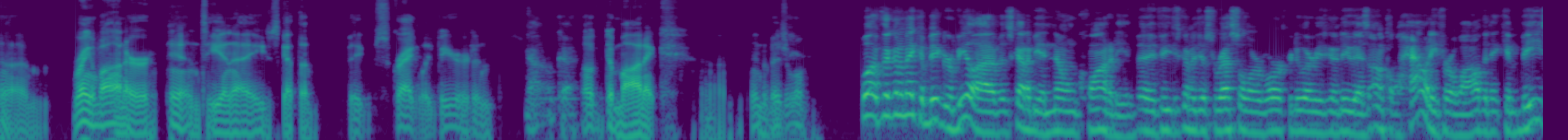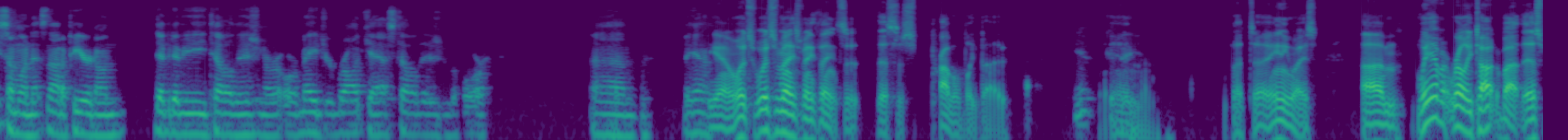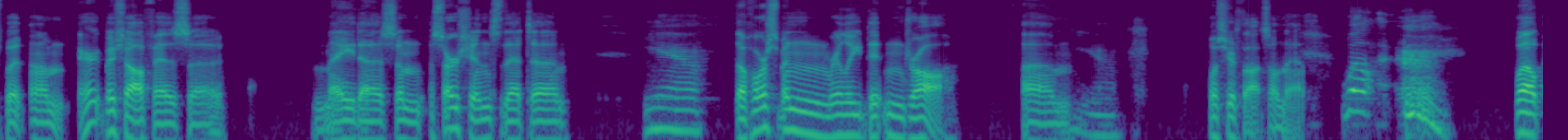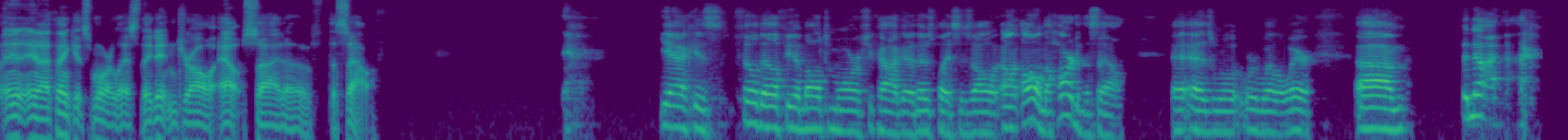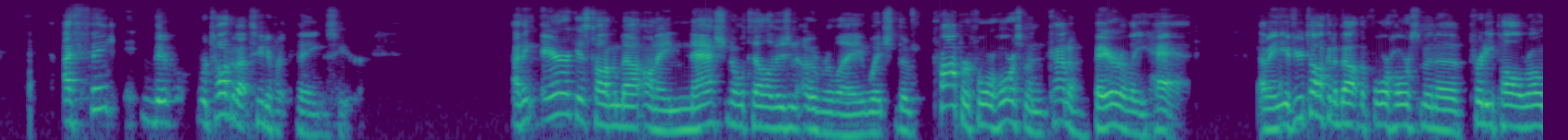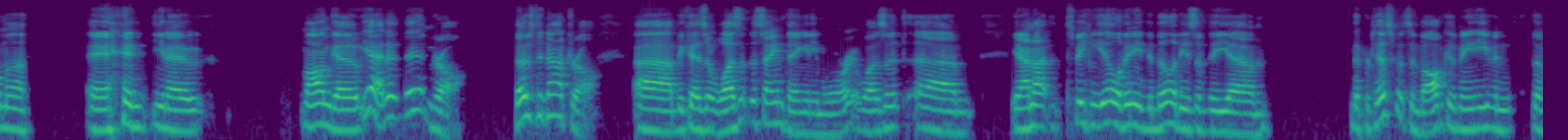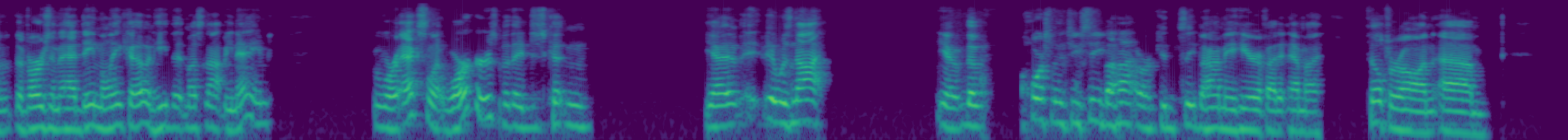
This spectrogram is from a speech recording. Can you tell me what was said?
um, Ring of Honor in TNA. He's got the big scraggly beard and oh, okay, a demonic uh, individual. Well, if they're going to make a big reveal out of it, it's got to be a known quantity. If he's going to just wrestle or work or do whatever he's going to do as Uncle Howdy for a while, then it can be someone that's not appeared on WWE television or, or major broadcast television before. Um, yeah, yeah, which which makes me think that this is probably both. Yeah, and, but uh, anyways, um, we haven't really talked about this, but um, Eric Bischoff has uh, made uh, some assertions that uh, yeah, the Horsemen really didn't draw. Um, yeah, what's your thoughts on that? Well. Well, and, and I think it's more or less they didn't draw outside of the South. Yeah, because Philadelphia, Baltimore, Chicago, those places all all in the heart of the South, as we're, we're well aware. Um, but no, I, I think we're talking about two different things here. I think Eric is talking about on a national television overlay, which the proper Four Horsemen kind of barely had. I mean, if you're talking about the four horsemen of Pretty Paul Roma and, you know, Mongo, yeah, they, they didn't draw. Those did not draw uh, because it wasn't the same thing anymore. It wasn't, um, you know, I'm not speaking ill of any of the abilities of the um, the participants involved because I mean, even the the version that had Dean Malenko and he that must not be named were excellent workers, but they just couldn't. Yeah, it, it was not. You know, the horseman that you see behind or could see behind me here if I didn't have my filter on, um,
